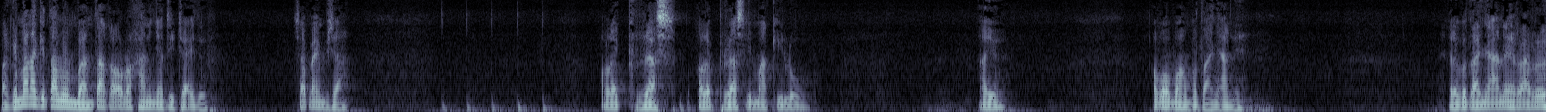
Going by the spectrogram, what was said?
Bagaimana kita membantah kalau rohaninya tidak itu? Siapa yang bisa? Oleh beras, oleh beras 5 kilo. Ayo. Apa bang pertanyaannya? Ada pertanyaannya raru.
